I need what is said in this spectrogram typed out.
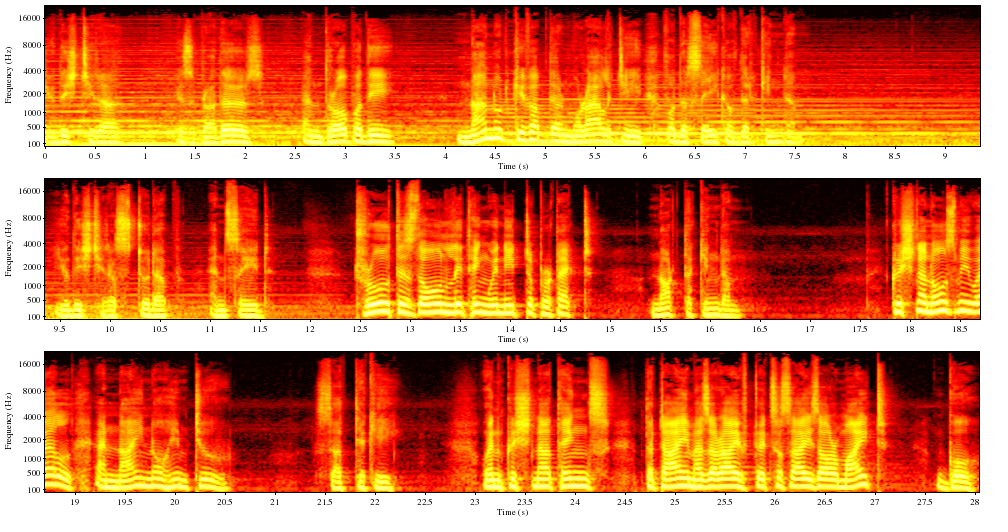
Yudhishthira, his brothers, and Draupadi, none would give up their morality for the sake of their kingdom. Yudhishthira stood up and said, Truth is the only thing we need to protect, not the kingdom. Krishna knows me well, and I know him too. Satyaki, when Krishna thinks the time has arrived to exercise our might, go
